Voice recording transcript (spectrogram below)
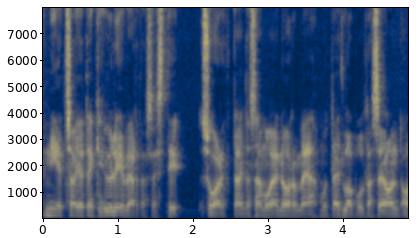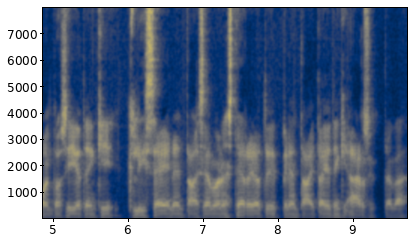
Niin, että se on jotenkin ylivertaisesti suorittaa niitä samoja normeja, mutta et lopulta se on, on tosi jotenkin kliseinen tai semmoinen stereotyyppinen tai, tai jotenkin ärsyttävä.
